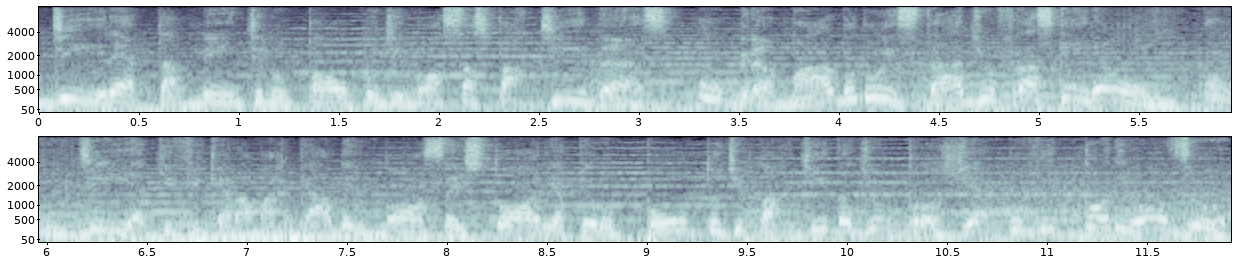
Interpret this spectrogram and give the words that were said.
diretamente no palco de nossas partidas, o gramado do Estádio Frasqueirão. Um dia que ficará marcado em nossa história pelo ponto de partida de um projeto vitorioso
